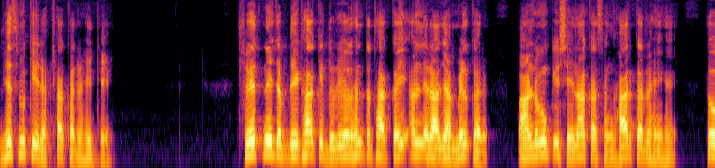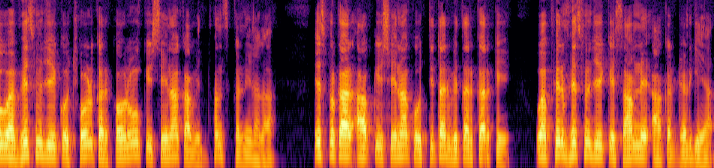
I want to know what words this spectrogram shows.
भीष्म की रक्षा कर रहे थे। श्वेत ने जब देखा कि दुर्योधन तथा कई अन्य राजा मिलकर पांडवों की सेना का संहार कर रहे हैं तो वह भीष्म जी को छोड़कर कौरवों की सेना का विध्वंस करने लगा। इस प्रकार आपकी सेना को तितर बितर करके वह फिर भीष्म जी के सामने आकर डट गया।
